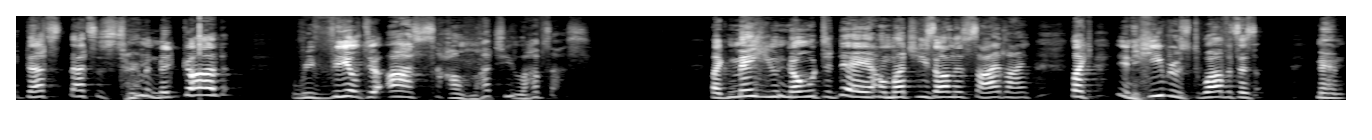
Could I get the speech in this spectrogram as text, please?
Like that's that's a sermon. May God reveal to us how much He loves us. Like, may you know today how much He's on the sideline. Like in Hebrews 12, it says, man,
